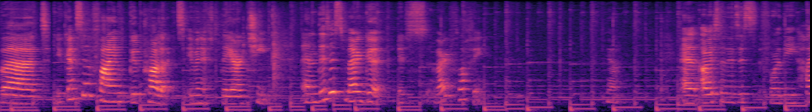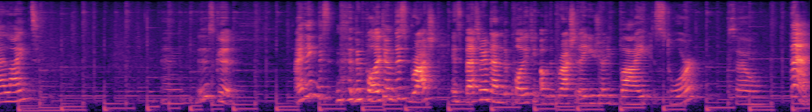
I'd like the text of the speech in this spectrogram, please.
but you can still find good products even if they are cheap. And this is very good. It's very fluffy. Yeah. And obviously this is for the highlight good I think this the quality of this brush is better than the quality of the brush that I usually buy at the store so then,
